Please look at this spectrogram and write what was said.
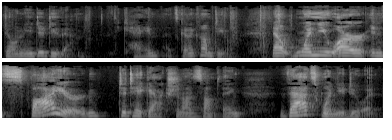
don't need to do that. Okay, that's going to come to you. Now, when you are inspired to take action on something, that's when you do it.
